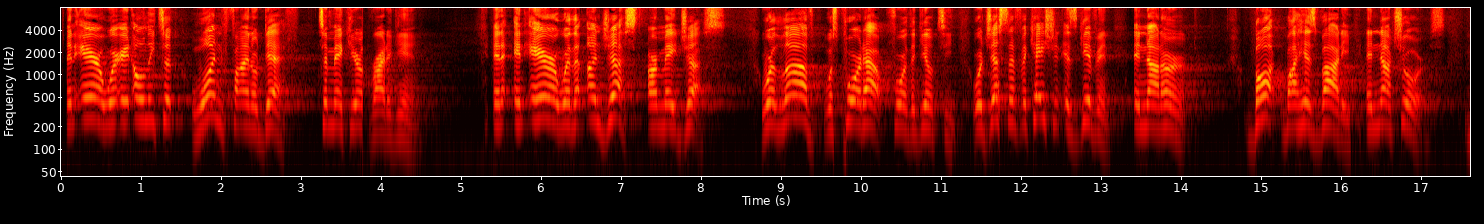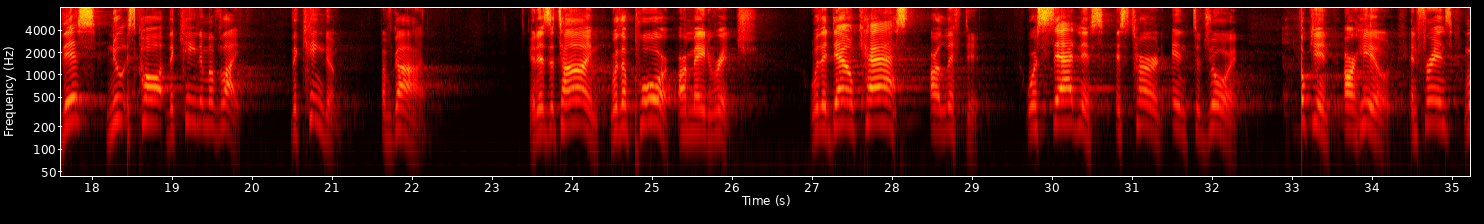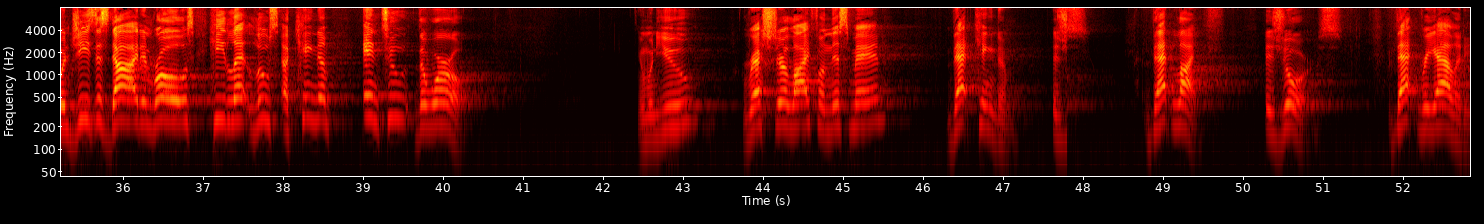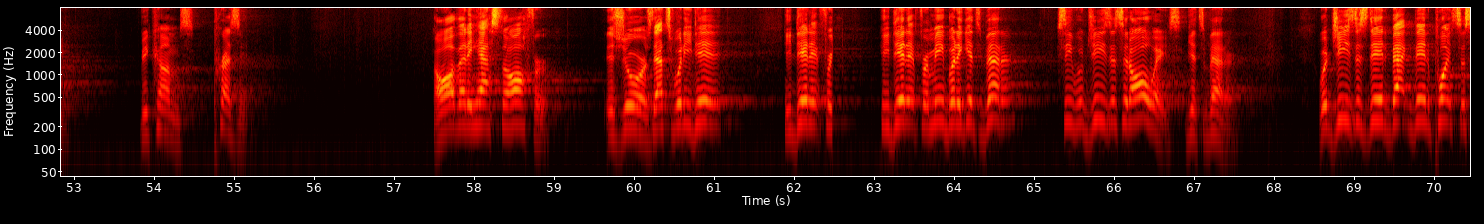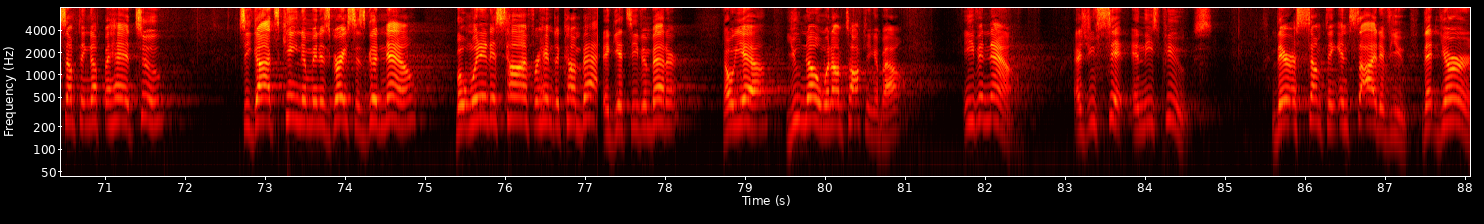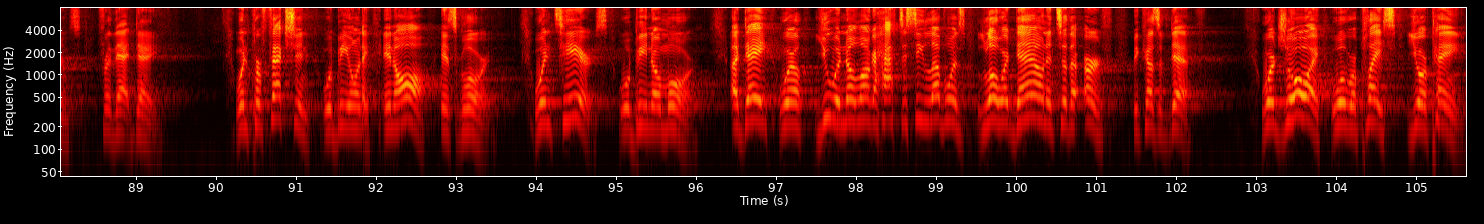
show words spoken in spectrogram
An era where it only took one final death to make your right again. An, an era where the unjust are made just, where love was poured out for the guilty, where justification is given and not earned, bought by his body and not yours. This new is called the kingdom of life, the kingdom of God. It is a time where the poor are made rich, where the downcast are lifted, where sadness is turned into joy, broken are healed. And friends, when Jesus died and rose, he let loose a kingdom into the world. And when you rest your life on this man, that kingdom is that life is yours that reality becomes present. All that he has to offer is yours. That's what he did. He did it for he did it for me, but it gets better. See, with Jesus, it always gets better. What Jesus did back then points to something up ahead, too. See, God's kingdom and His grace is good now, but when it is time for Him to come back, it gets even better. Oh, yeah, you know what I'm talking about. Even now, as you sit in these pews, there is something inside of you that yearns for that day. When perfection will be on in all its glory. When tears will be no more. A day where you will no longer have to see loved ones lowered down into the earth because of death. Where joy will replace your pain.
